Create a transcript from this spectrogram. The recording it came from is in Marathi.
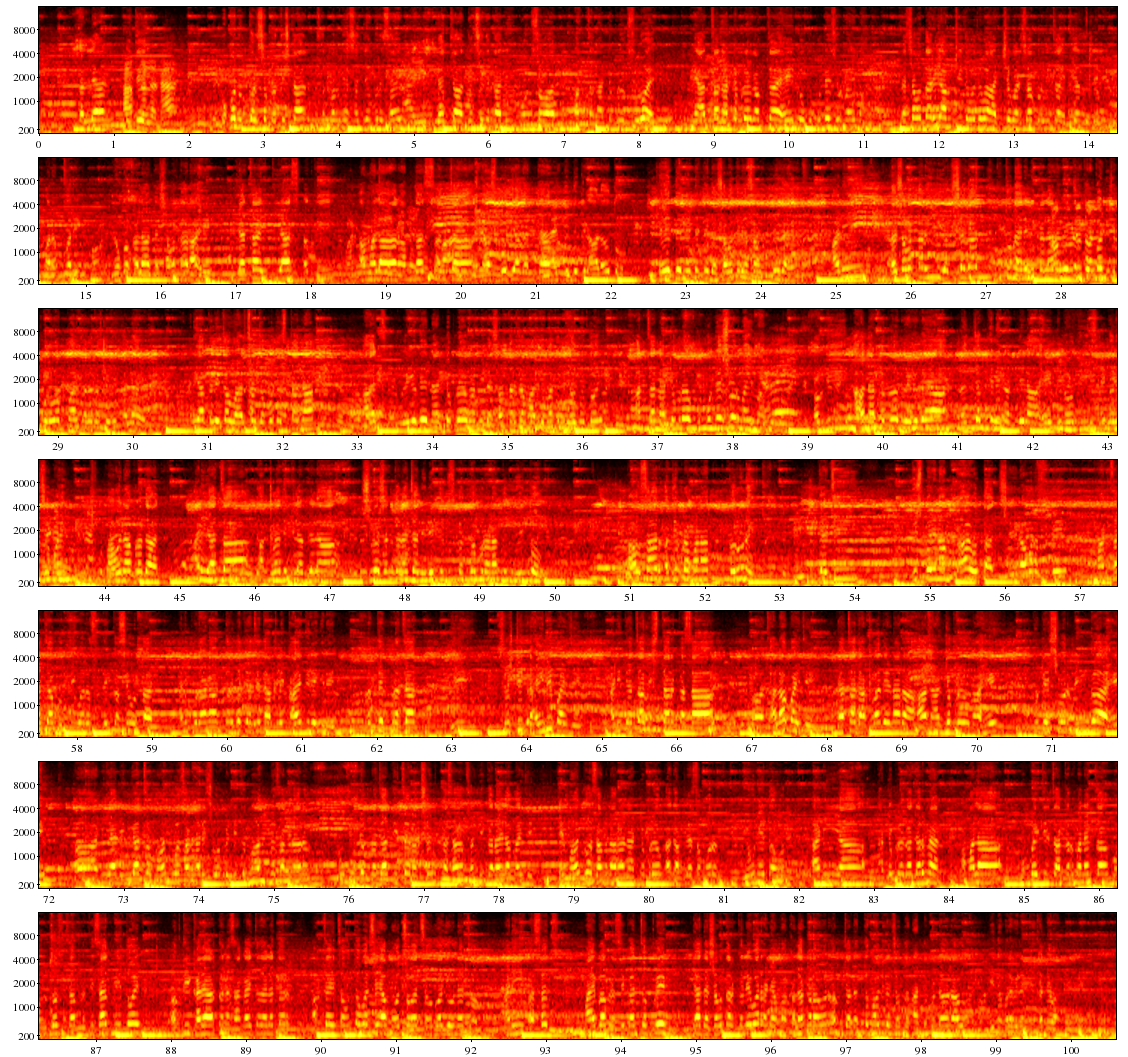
कल्याण येथे कोकण उत्कर्ष प्रतिष्ठान सन्माननीय संजयपुरी साहेब यांच्या अध्यक्षतेखाली महोत्सवात आमचा नाट्यप्रयोग सुरू आहे. आणि आजचा नाट्यप्रयोग आमचा आहे तो कुकुटेश्वर महिमा. दशावतार ही आमची जवळजवळ आठशे वर्षापूर्वीचा इतिहास असलेली पारंपरिक लोककला दशावतार आहे. ज्याचा इतिहास अगदी आम्हाला रामदासांचा दासबोध या ग्रंथामध्ये देखील आढळतो. हे ते नेटके दशावतारी असा उल्लेख आहे. आणि दशावतार ही यक्षगान तिथून आलेली कला नव्हे तर कोकणची पूर्वंपार करत असलेली कला आहे. आणि या कलेचा वारसा जपत असताना आज वेगवेगळे नाट्यप्रयोग आम्ही दशावतारच्या माध्यमातून घेऊन येतोय. आजचा नाट्यप्रयोग कुकुटेश्वर महिमा. अगदी हा नाट्यप्रयोग वेगवेगळ्या रंजकतेने नटलेला आहे. विनोदी संघर्षमय भावनाप्रधान आणि याचा दाखला देखील आपल्याला शिवशंकराच्या रिलेटिव्ह स्कंदपुराणातून मिळतो. पावसार अतिप्रमाणात करू नये. त्याची दुष्परिणाम काय होतात? शरीरावर असू दे माणसाच्या बुद्धीवर असू दे कसे होतात? आणि पुराणांतर्गत याचे दाखले काय दिले गेले? प्रत्येक प्रजात ही सृष्टीत राहिली पाहिजे आणि त्याचा विस्तार कसा झाला पाहिजे? याचा दाखला देणारा हा नाट्यप्रयोग आहे. कुटेश्वर लिंग आहे. आणि या लिंगाचं महत्त्व सांगणारे शिवपिंडीचं महात्म्य सांगणारं कुकुट प्रजातीचं रक्षण कशासाठी करायला पाहिजे हे महत्त्व सांगणारा नाट्यप्रयोग आज आपल्यासमोर घेऊन येत आहोत. आणि या नाट्यप्रयोगादरम्यान आम्हाला मुंबईतील चाकरमान्यांचा भरघोस असा प्रतिसाद मिळतोय. अगदी खऱ्या अर्थानं सांगायचं झालं तर आमचं हे चौथं वर्ष या महोत्सवात सहभागी होण्याचं आणि असंच मायबाप रसिकांचं प्रेम या दशावतार कलेवर आणि आम्हा कलाकारावर आमच्या दत्तमावली दशावतार नाट्यमंडळावर राहावं ही नम्र विनंती. धन्यवाद.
